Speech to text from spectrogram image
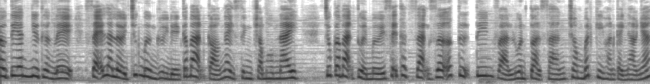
Đầu tiên, như thường lệ, sẽ là lời chúc mừng gửi đến các bạn có ngày sinh trong hôm nay. Chúc các bạn tuổi mới sẽ thật dạng dỡ, tự tin và luôn tỏa sáng trong bất kỳ hoàn cảnh nào nhé.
